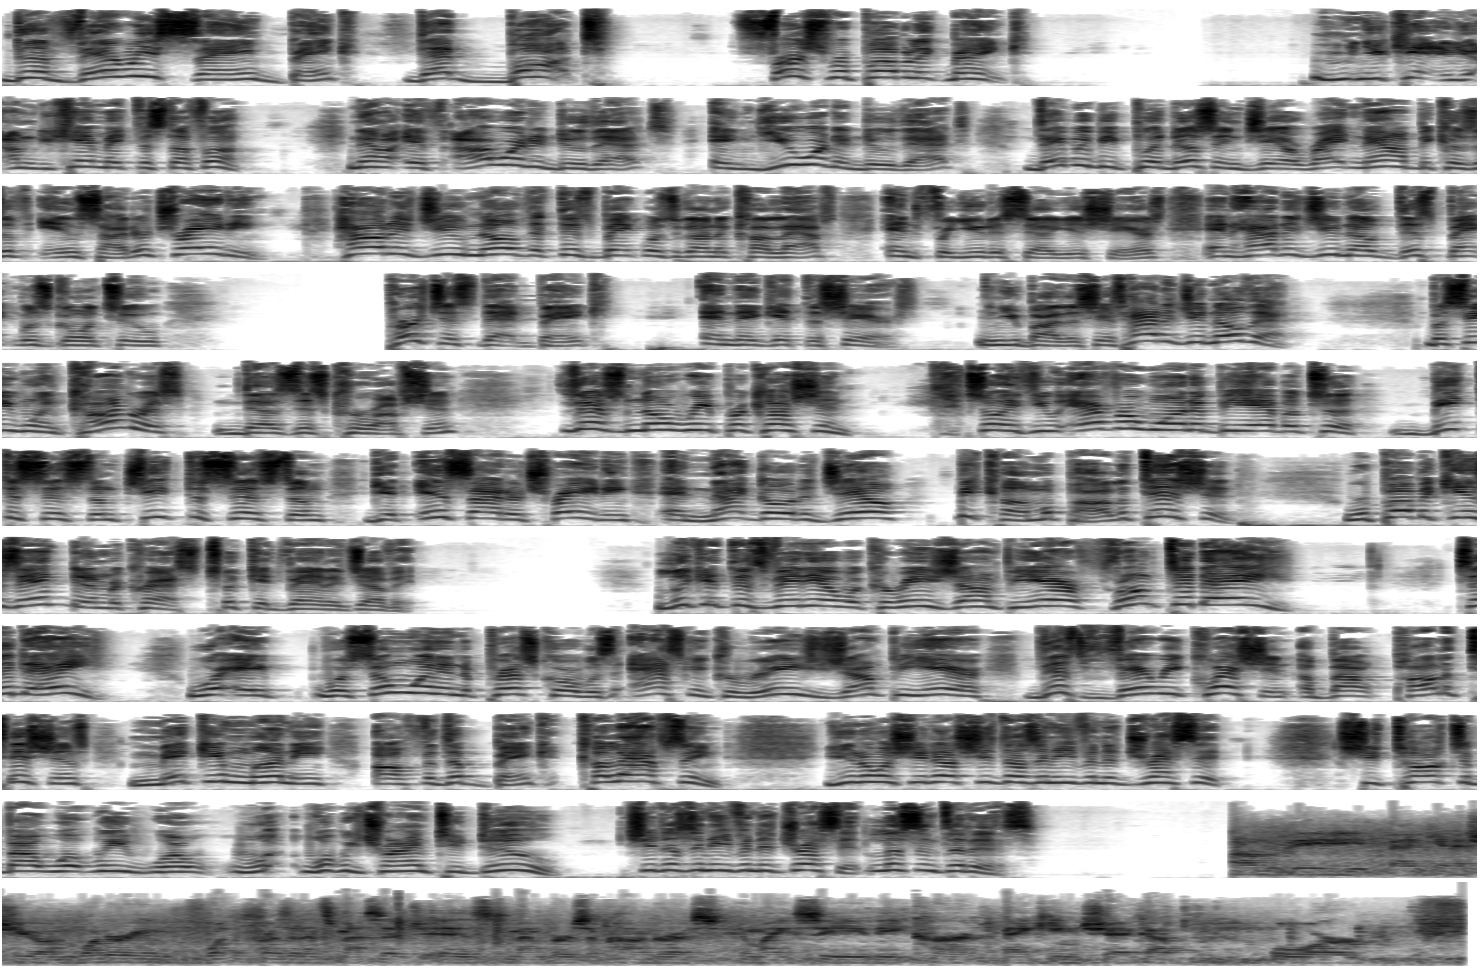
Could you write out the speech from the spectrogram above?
the very same bank that bought First Republic Bank. You can't, um, you, can't make this stuff up. Now, if I were to do that and you were to do that, they would be putting us in jail right now because of insider trading. How did you know that this bank was going to collapse and for you to sell your shares? And how did you know this bank was going to purchase that bank and they get the shares and you buy the shares? How did you know that? But see, when Congress does this corruption, there's no repercussion. So if you ever want to be able to beat the system, cheat the system, get insider trading and not go to jail, become a politician. Republicans and Democrats took advantage of it. Look at this video with Karine Jean-Pierre from today. Today where a where someone in the press corps was asking Karine Jean-Pierre this very question about politicians making money off of the bank collapsing. You know what she does? She doesn't even address it. She talks about what we what, what we're trying to do. She doesn't even address it. Listen to this on the banking issue, I'm wondering what the president's message is to members of Congress who might see the current banking shakeup or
